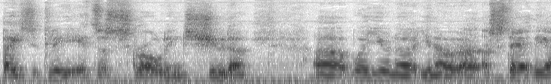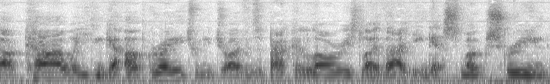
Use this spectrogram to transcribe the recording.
Basically, it's a scrolling shooter. Uh, where you're in a you know a, state-of-the-art car where you can get upgrades when you drive into the back of lorries like that. You can get smoke screen,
